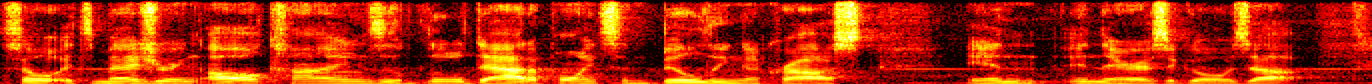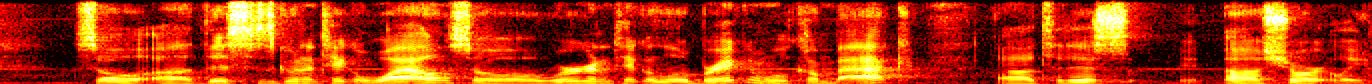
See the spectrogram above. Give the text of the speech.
So it's measuring all kinds of little data points and building across in, in there as it goes up. So uh, this is going to take a while, so we're going to take a little break and we'll come back uh, to this uh, shortly.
